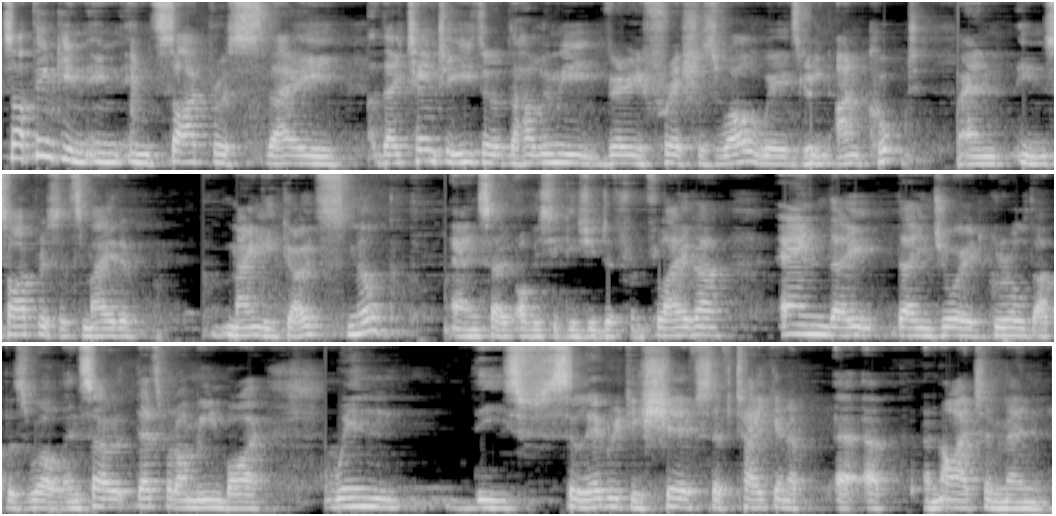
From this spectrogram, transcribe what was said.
So I think in, in, in Cyprus they they tend to eat the, the halloumi very fresh as well, where it's been uncooked. And in Cyprus it's made of mainly goat's milk, and so obviously gives you different flavour. And they they enjoy it grilled up as well. And so that's what I mean by when these celebrity chefs have taken a, a, a an item and,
